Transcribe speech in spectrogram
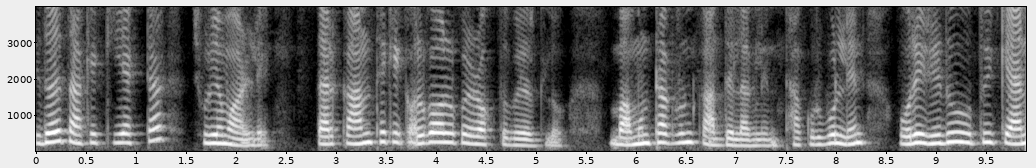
হৃদয় তাকে কি একটা ছুঁড়ে মারলে? তার কান থেকে গলগল করে রক্ত বেরোতলো বামুন ঠাকুরুন কাঁদতে লাগলেন। ঠাকুর বললেন, ওরে হৃদু তুই কেন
